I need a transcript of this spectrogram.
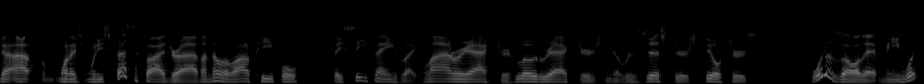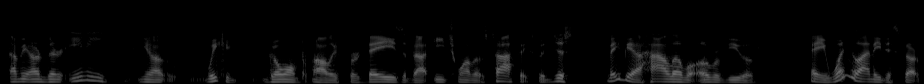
now, I, when I, when you specify a drive, I know a lot of people they see things like line reactors, load reactors, you know, resistors, filters. What does all that mean? What I mean, are there any? You know, we could go on probably for days about each one of those topics, but just maybe a high level overview of, hey, when do I need to start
